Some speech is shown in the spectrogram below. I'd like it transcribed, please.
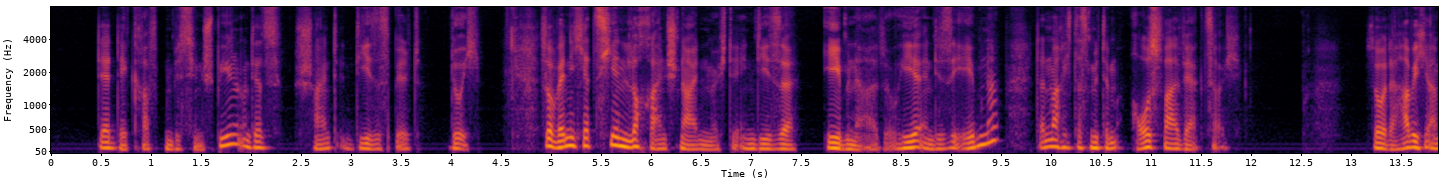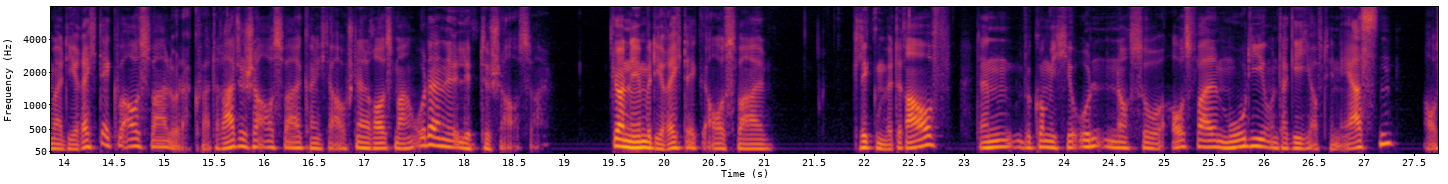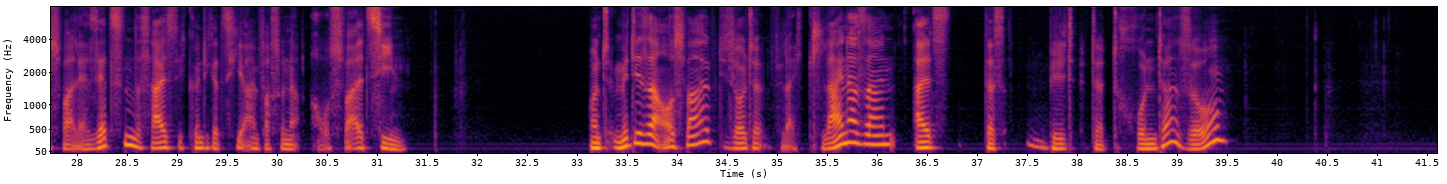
der Deckkraft ein bisschen spielen und jetzt scheint dieses Bild durch. So, wenn ich jetzt hier ein Loch reinschneiden möchte in diese Ebene, also hier in diese Ebene, dann mache ich das mit dem Auswahlwerkzeug. So, da habe ich einmal die Rechteckauswahl oder quadratische Auswahl, kann ich da auch schnell rausmachen, oder eine elliptische Auswahl. Ja, nehmen wir die Rechteckauswahl, klicken wir drauf, dann bekomme ich hier unten noch so Auswahlmodi und da gehe ich auf den ersten, Auswahl ersetzen. Das heißt, ich könnte jetzt hier einfach so eine Auswahl ziehen. Und mit dieser Auswahl, die sollte vielleicht kleiner sein als das Bild darunter, so.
